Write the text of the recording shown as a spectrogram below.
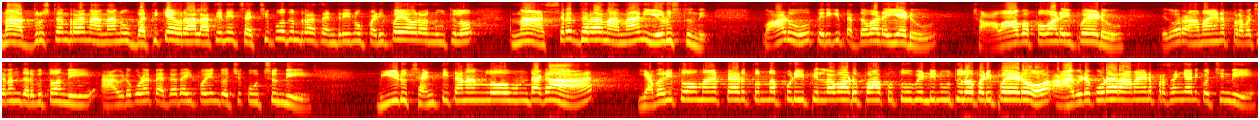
నా అదృష్టం రా నాన్న నువ్వు బతికేవరా లేకపోతే నేను చచ్చిపోదునురా తండ్రి నువ్వు పడిపోయావురా నూతిలో నా అశ్రద్ధరా నాన్న అని ఏడుస్తుంది. వాడు పెరిగి పెద్దవాడు అయ్యాడు చాలా గొప్పవాడు అయిపోయాడు ఏదో రామాయణ ప్రవచనం జరుగుతోంది ఆవిడ కూడా పెద్దదైపోయింది వచ్చి కూర్చుంది. వీడు చంటితనంలో ఉండగా ఎవరితో మాట్లాడుతున్నప్పుడు ఈ పిల్లవాడు పాకుతూ వెళ్ళి నూతిలో పడిపోయాడో ఆవిడ కూడా రామాయణ ప్రసంగానికి వచ్చింది.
